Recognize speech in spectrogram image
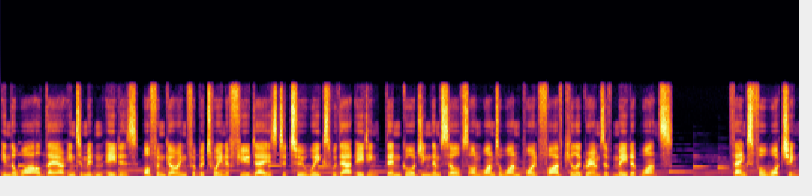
In the wild they are intermittent eaters, often going for between a few days to two weeks without eating, then gorging themselves on 1 to 1.5 kilograms of meat at once. Thanks for watching.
